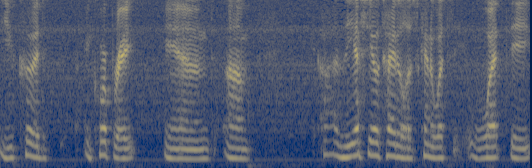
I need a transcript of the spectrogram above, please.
you could incorporate, and um, uh, the SEO title is kind of what's what the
